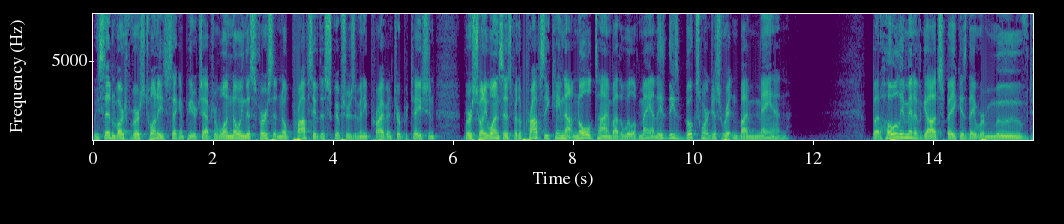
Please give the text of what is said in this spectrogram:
We said in verse, verse 20, 2 Peter chapter 1, knowing this first, that no prophecy of the Scriptures of any private interpretation Verse 21 says, For the prophecy came not in old time by the will of man. These, these books weren't just written by man, but holy men of God spake as they were moved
